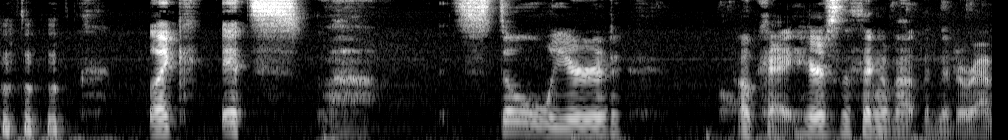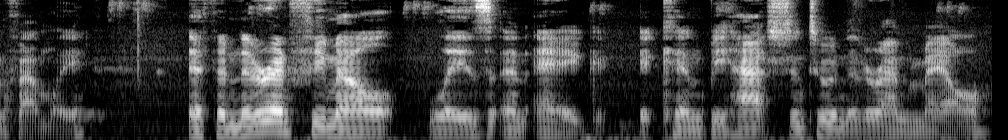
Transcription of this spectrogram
like it's it's still weird. Okay, here's the thing about the Nidoran family. If a Nidoran female lays an egg, it can be hatched into a Nidoran male.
